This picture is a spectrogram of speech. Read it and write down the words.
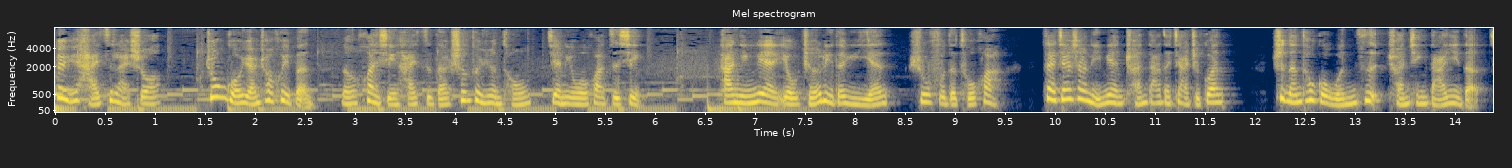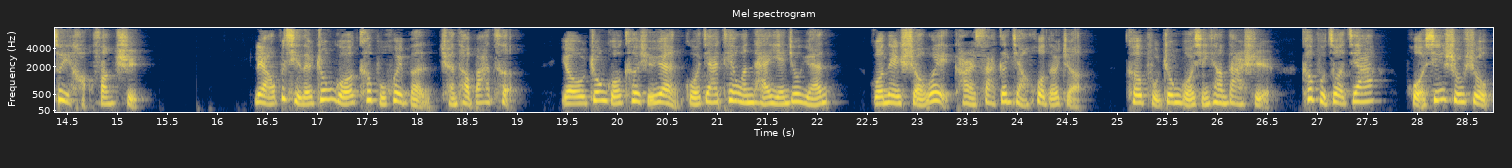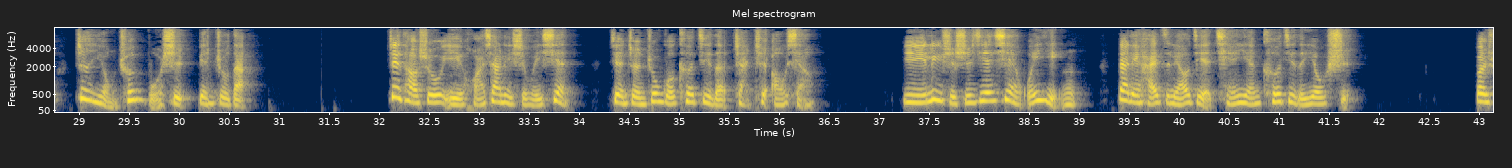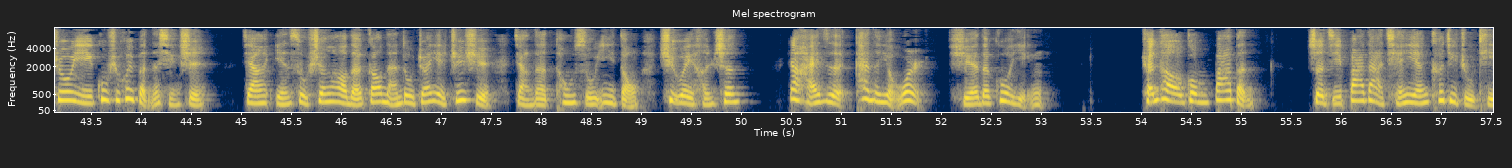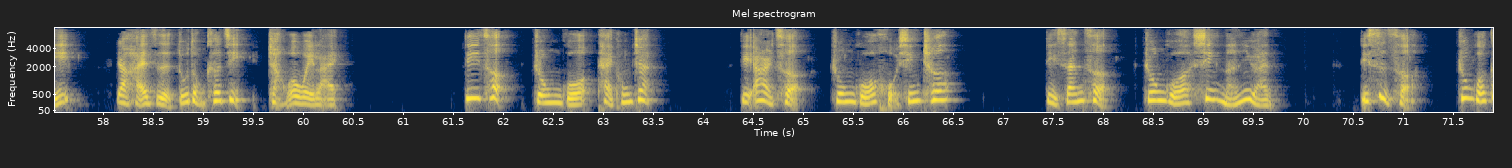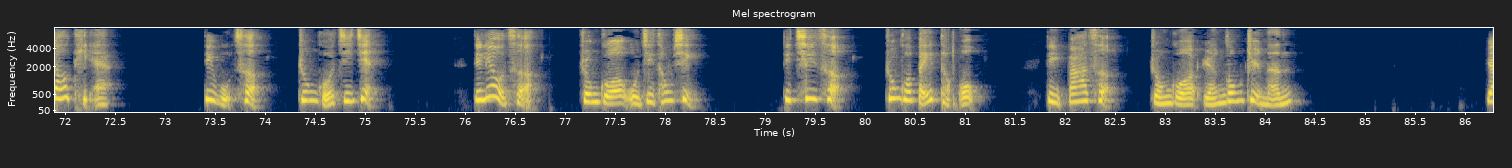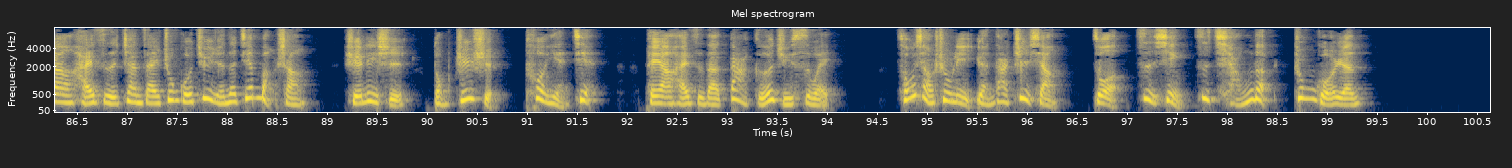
对于孩子来说，中国原创绘本能唤醒孩子的身份认同，建立文化自信。它凝练有哲理的语言，舒服的图画，再加上里面传达的价值观，是能透过文字传情达意的最好方式。了不起的中国科普绘本全套八册，由中国科学院国家天文台研究员、国内首位卡尔萨根奖获得者、科普中国形象大使、科普作家火星叔叔郑永春博士编著的。这套书以华夏历史为线，见证中国科技的展翅翱翔；以历史时间线为引，带领孩子了解前沿科技的优势。本书以故事绘本的形式，将严肃深奥的高难度专业知识讲得通俗易懂、趣味横生，让孩子看得有味儿，学得过瘾。全套共八本，涉及八大前沿科技主题，让孩子读懂科技，掌握未来。第一册中国太空站，第二册中国火星车，第三册中国新能源，第四册中国高铁，第五册中国基建，第六册中国五 G 通信，第七册中国北斗，第八册中国人工智能。让孩子站在中国巨人的肩膀上，学历史，懂知识。拓眼界，培养孩子的大格局思维，从小树立远大志向，做自信自强的中国人。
